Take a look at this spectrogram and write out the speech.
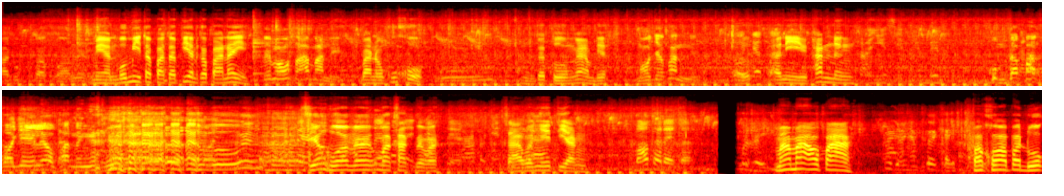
ลาดุกปลาคอเนี่ยแม่นบ่มีแต่ปลาตะเพียนกับปลาในไปเมาสามพันเลยบ้านของคู่โขกอืมแต่ตัวงามเด้เมาจากพันนี่เอออันนี้พันหนึ่ง กลุ่มตาปลาคอใหญ่แล้วพันหนึ่งโอ้ยเสียงหัวแม่มาคักแต่ว่าสาววันนี้เตียง หมอเท่าใดก็มามาเอาปลาปลาคอปลาดุก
